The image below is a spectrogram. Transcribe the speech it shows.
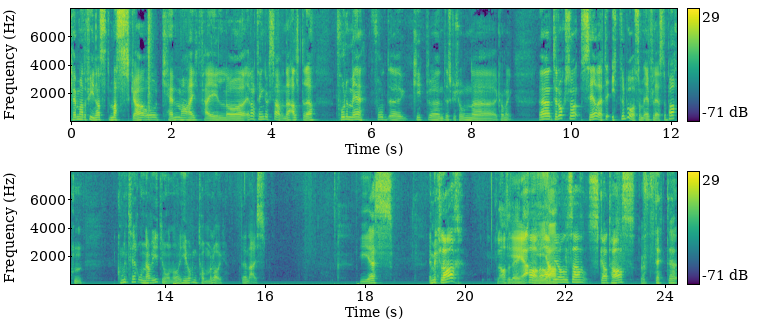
Hvem hadde finest maske, og hvem har helt feil? Og er det ting dere savner? Alt det der. Få det med. Få, uh, keep uh, diskusjonen uh, coming. Eh, til dere som ser dette etterpå, som er flesteparten, kommenter under videoen og hiv opp en tommel òg. Det er nice. Yes. Er vi klar? Klar til det. Ja. Harde Ja. avgjørelser skal tas. Og dette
